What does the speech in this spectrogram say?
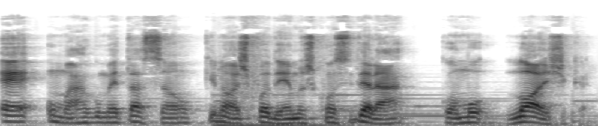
é uma argumentação que nós podemos considerar como lógica.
